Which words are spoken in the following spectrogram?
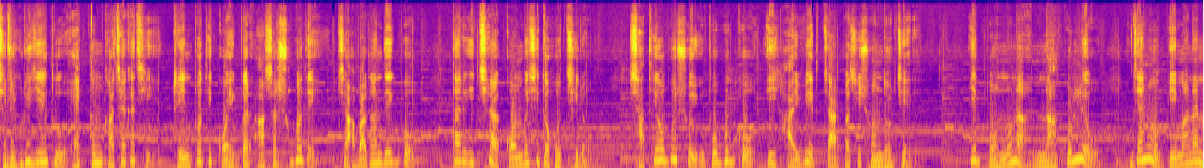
শিলিগুড়ি যেহেতু একদম কাছাকাছি ট্রেন পথে কয়েকবার আসার সুবাদে চা বাগান দেখব, তার ইচ্ছা কম বেশি তো হচ্ছিল। সাথে অবশ্যই উপভোগ্য এই হাইওয়ের চারপাশে সৌন্দর্যের। এর বর্ণনা না করলেও যেন বেমানান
